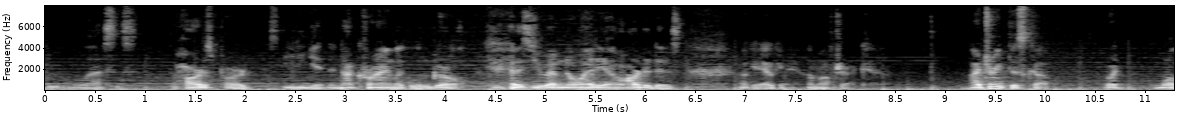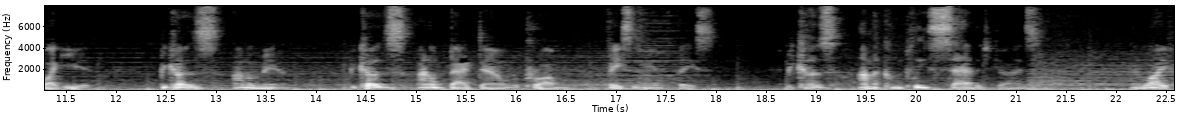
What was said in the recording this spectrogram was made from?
food, and molasses. The hardest part is eating it and not crying like a little girl, because you have no idea how hard it is. Okay, okay, I'm off track. I drink this cup, or more like eat it, because I'm a man. Because I don't back down when a problem faces me in the face. Because I'm a complete savage, guys. And life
